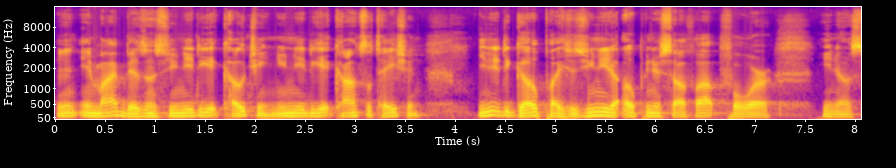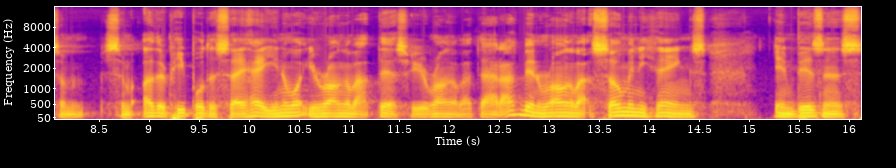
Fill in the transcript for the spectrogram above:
in, in my business, you need to get coaching. You need to get consultation. You need to go places. You need to open yourself up for, you know, some some other people to say, hey, you know what, you're wrong about this or you're wrong about that. I've been wrong about so many things in business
